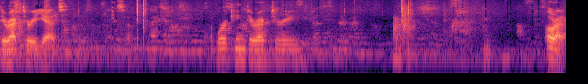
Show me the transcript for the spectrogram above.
directory yet. So working directory. All right.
